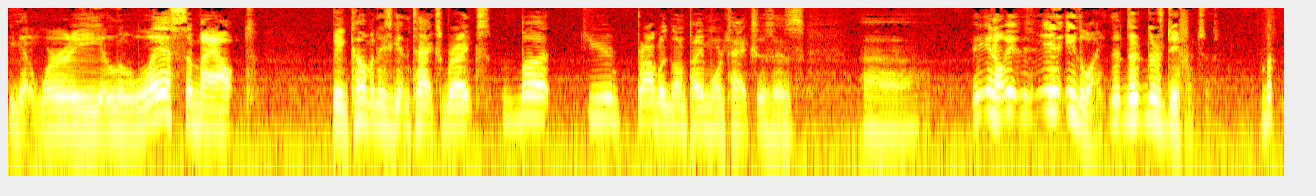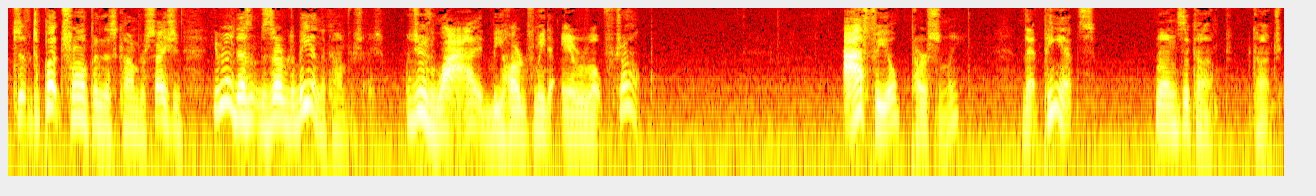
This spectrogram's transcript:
You got to worry a little less about big companies getting tax breaks, but you're probably going to pay more taxes as, uh, you know, it, it, either way, there, there's differences. But to, to, put Trump in this conversation, he really doesn't deserve to be in the conversation, which is why it'd be hard for me to ever vote for Trump. I feel personally that Pence runs the country.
